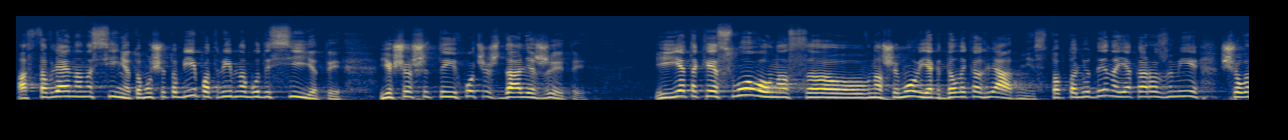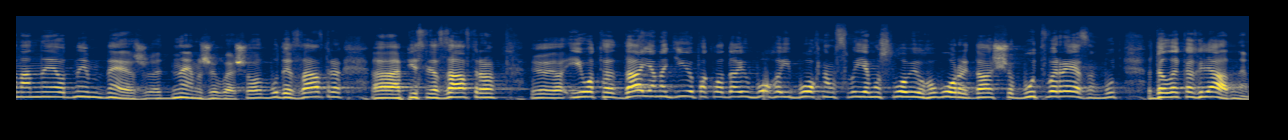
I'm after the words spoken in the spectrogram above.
а ставляй на насіння, тому що тобі потрібно буде сіяти, якщо ж ти хочеш далі жити. І є таке слово у нас е, в нашій мові, як далекоглядність. Тобто людина, яка розуміє, що вона не одним днем живе, що буде завтра, е, післязавтра. Е, І от да, я надію покладаю Бога, і Бог нам в своєму слові говорить, да, що будь тверезим, будь далекоглядним.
